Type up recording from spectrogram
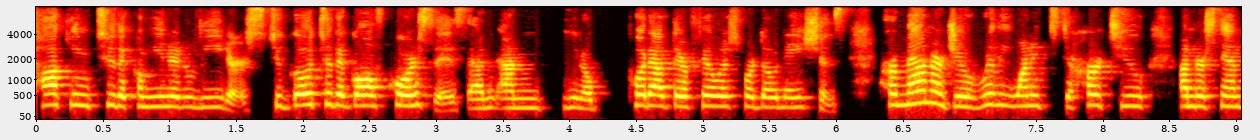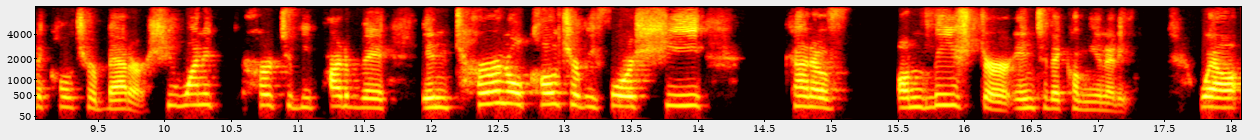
talking to the community leaders, to go to the golf courses and, and you know, put out their fillers for donations. Her manager really wanted to, her to understand the culture better. She wanted her to be part of the internal culture before she kind of unleashed her into the community. Well,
